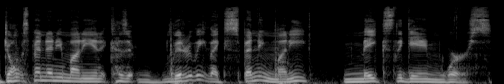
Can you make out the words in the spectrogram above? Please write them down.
Don't spend any money in it because it literally like spending money makes the game worse.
